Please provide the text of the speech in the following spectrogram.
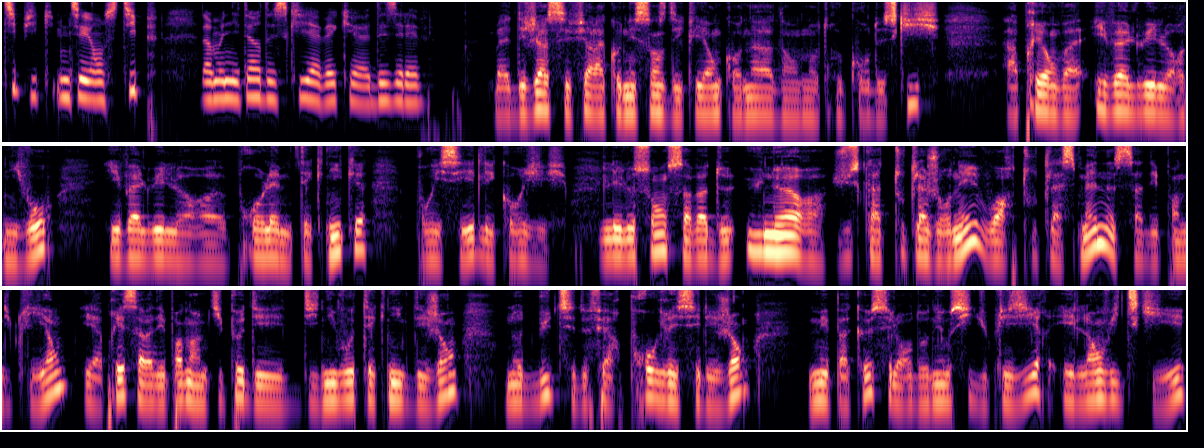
typique, une séance type d'un moniteur de ski avec des élèves? Bah, déjà, c'est faire la connaissance des clients qu'on a dans notre cours de ski. Après, on va évaluer leur niveau, évaluer leurs euh, problèmes techniques pour essayer de les corriger. Les leçons, ça va de une heure jusqu'à toute la journée, voire toute la semaine, ça dépend du client. Et après, ça va dépendre un petit peu des, niveaux techniques des gens. Notre but, c'est de faire progresser les gens mais pas que, c'est leur donner aussi du plaisir et l'envie de skier.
